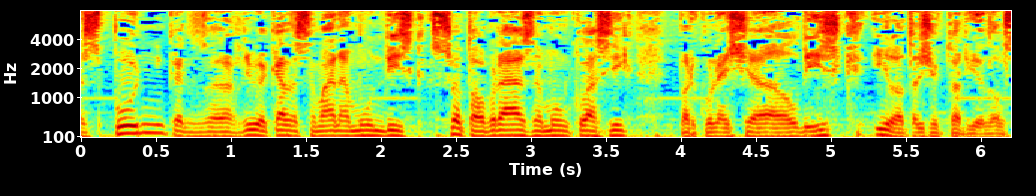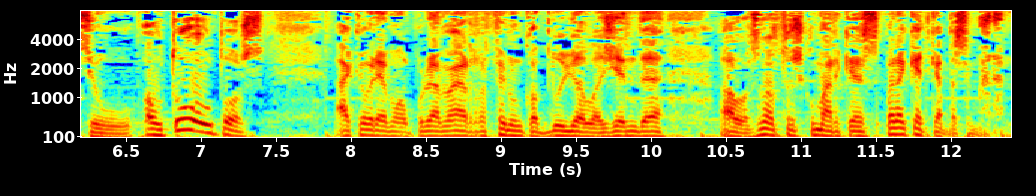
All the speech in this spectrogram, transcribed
Espuny, que ens arriba cada setmana amb un disc sota el braç, amb un clàssic per conèixer el disc i la trajectòria del seu autor o autors. Acabarem el programa refent un cop d'ull a l'agenda a les nostres comarques per aquest cap de setmana.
